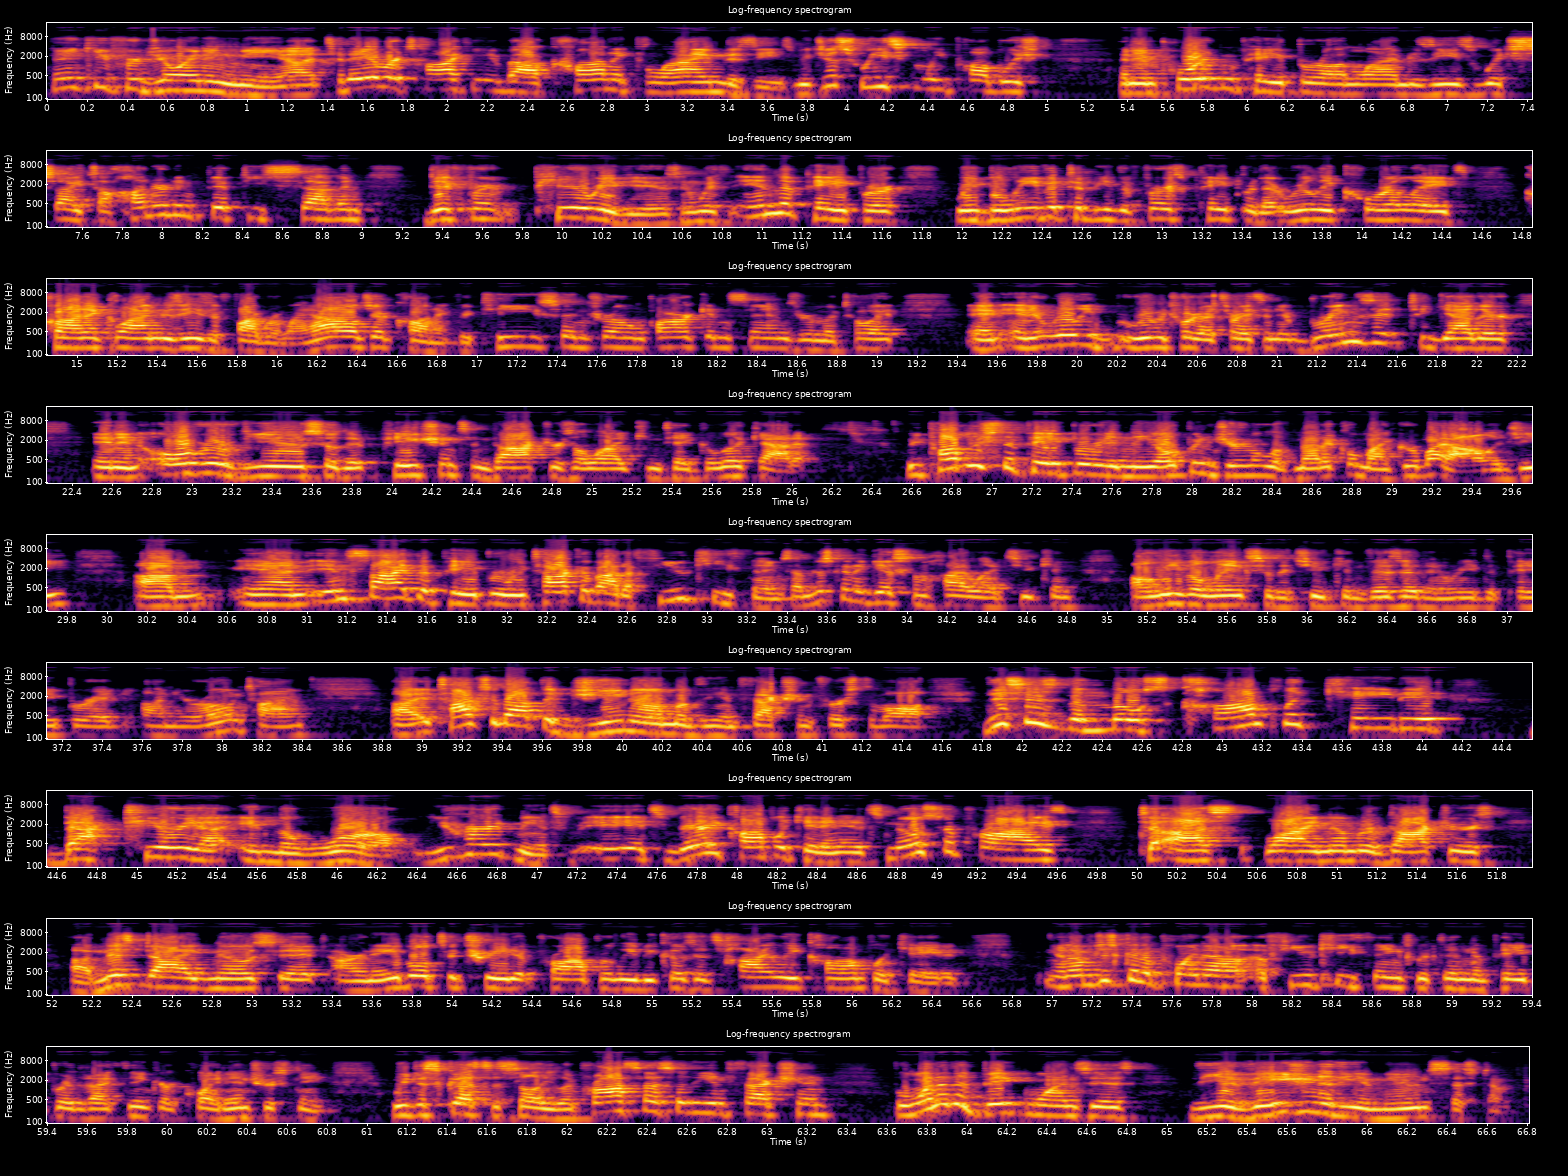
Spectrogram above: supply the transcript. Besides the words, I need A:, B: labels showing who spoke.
A: Thank you for joining me. Uh, today we're talking about chronic Lyme disease. We just recently published an important paper on Lyme disease which cites 157 different peer reviews. And within the paper, we believe it to be the first paper that really correlates chronic Lyme disease with fibromyalgia, chronic fatigue syndrome, Parkinson's, rheumatoid, and, and it really, rheumatoid arthritis, and it brings it together in an overview so that patients and doctors alike can take a look at it. We published the paper in the Open Journal of Medical Microbiology, um, and inside the paper we talk about a few key things. I'm just going to give some highlights. You can, I'll leave a link so that you can visit and read the paper on your own time. Uh, it talks about the genome of the infection, first of all. This is the most complicated bacteria in the world. You heard me. It's, it's very complicated, and it's no surprise to us why a number of doctors uh, misdiagnose it, aren't able to treat it properly because it's highly complicated. And I'm just going to point out a few key things within the paper that I think are quite interesting. We discussed the cellular process of the infection, but one of the big ones is the evasion of the immune system.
